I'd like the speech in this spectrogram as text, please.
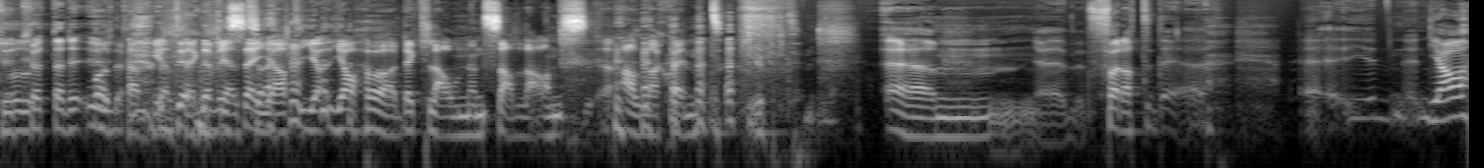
Du tröttade ut han helt det, det enkelt. vill säga att jag, jag hörde clownens alla, ans, alla skämt. Ehm, för att... det- Ja,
